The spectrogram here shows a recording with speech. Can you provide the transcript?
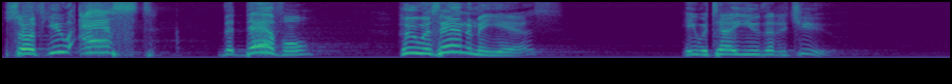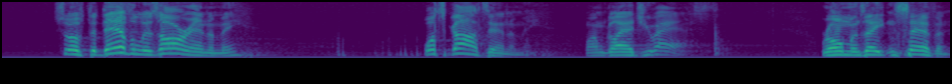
So if you asked the devil who his enemy is, he would tell you that it's you. So if the devil is our enemy, what's God's enemy? Well, I'm glad you asked. Romans 8 and 7.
